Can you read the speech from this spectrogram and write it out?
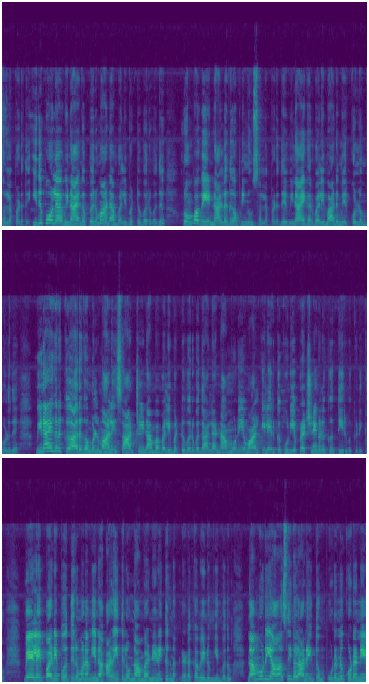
சொல்லப்படுது. இதுபோல விநாயகர் பெருமான வழிபட்டு வருவது ரொம்பவே நல்லது அப்படின்னு சொல்லப்படுது. விநாயகர் வழிபாடு மேற்கொள்ளும் பொழுது விநாயகருக்கு அருகம்புல் மாலை சாற்றி நாம் வழிபட்டு வருவதால் நம்முடைய வாழ்க்கையில் இருக்கக்கூடிய பிரச்சனைகளுக்கு தீர்வு கிடைக்கும். வேலை படிப்பு திருமணம் என அனைத்திலும் நாம் நினைத்து நடக்க வேண்டும் என்பதும் நம்முடைய ஆசைகள் அனைத்தும் உடனுக்குடனே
